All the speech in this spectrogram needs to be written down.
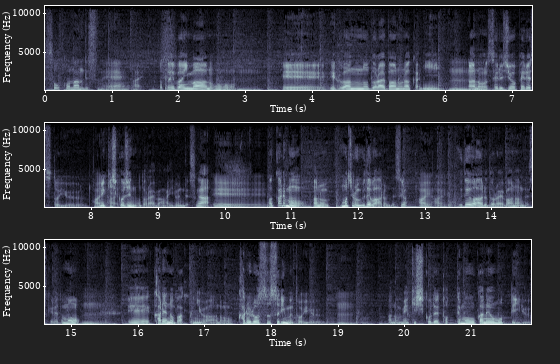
そこなんですね、はい、例えば今あの、うんえー、F1 のドライバーの中に、うん、あのセルジオ・ペレスというメキシコ人のドライバーがいるんですが、まあ、彼もあのもちろん腕はあるんですよ、はいはい、腕はあるドライバーなんですけれども、うん、えー、彼のバックにはあのカルロス・スリムという、うん、あのメキシコでとってもお金を持っている、うん、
